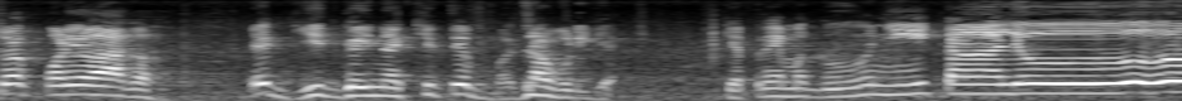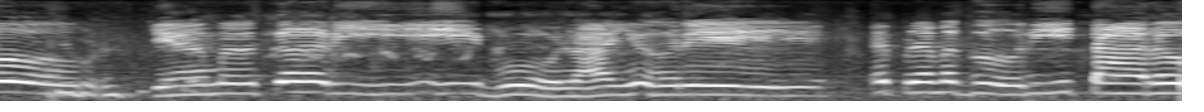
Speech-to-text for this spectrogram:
ચોક પડ્યો લાગે. એ ગીત ગઈ નાખી તે મજા પડી ગયા. કે પ્રેમ ગુની તાલો કેમ કરી બોલાયો રે? એ પ્રેમ ગોરી તારો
